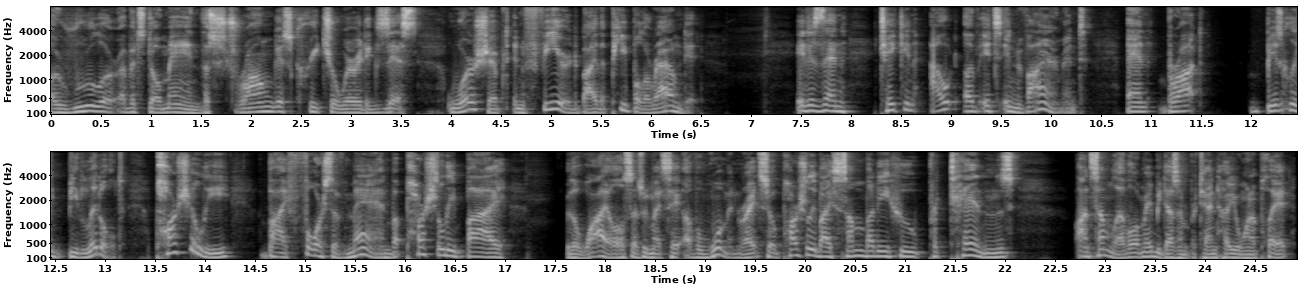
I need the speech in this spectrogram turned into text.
a ruler of its domain, the strongest creature where it exists, worshipped and feared by the people around it. It is then taken out of its environment and brought basically belittled, partially by force of man, but partially by the wiles, as we might say, of a woman, right? So partially by somebody who pretends on some level, or maybe doesn't pretend how you want to play it,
